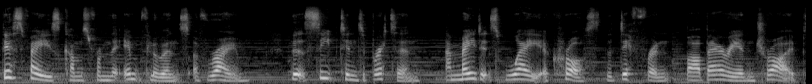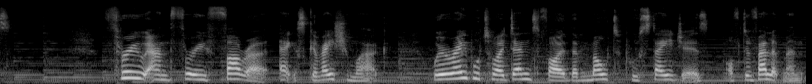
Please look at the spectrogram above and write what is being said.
This phase comes from the influence of Rome that seeped into Britain and made its way across the different barbarian tribes. Through and through thorough excavation work, we were able to identify the multiple stages of development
